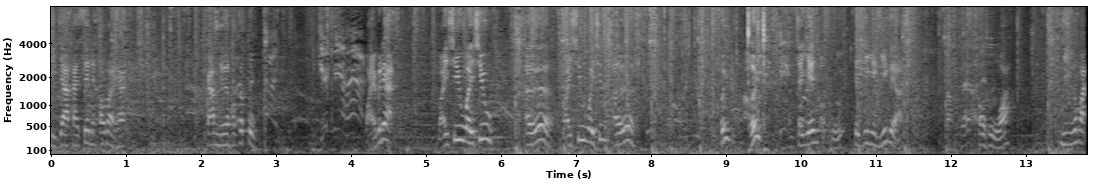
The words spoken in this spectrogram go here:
ฉีดยาคลายเส้นให้เขาหน่อยครับ กล้ามเนื้อเขากระตุกไหวปะเนี่ยไหวชิวไหวชิวเออไหวชิวไหวชิวเออเฮ้ยเฮ้ยใจเย็นโอ้โหจะยิงอย่างนี้เลยเหรอเข้าหัว ยิงเข้าไป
